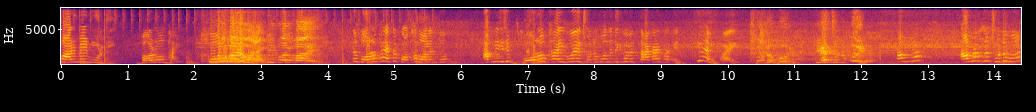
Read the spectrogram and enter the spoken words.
ফার্মের মুরগি। বড় ভাই। কোন বড় ভাই? বড় ভাই। তা বড় ভাই একটা কথা বলেন তো। আপনি যে যে বড় ভাই হয়ে ছোট বোনদের দিকে ভাবে তাকায় থাকেন কেন ভাই? ছোট বোন? কে ছোট বোন? আমরা? আমরা আপনার ছোট বোন?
